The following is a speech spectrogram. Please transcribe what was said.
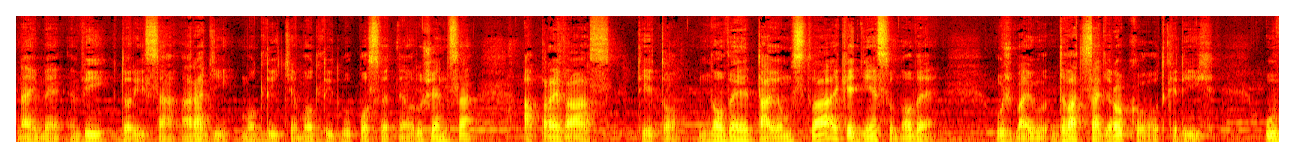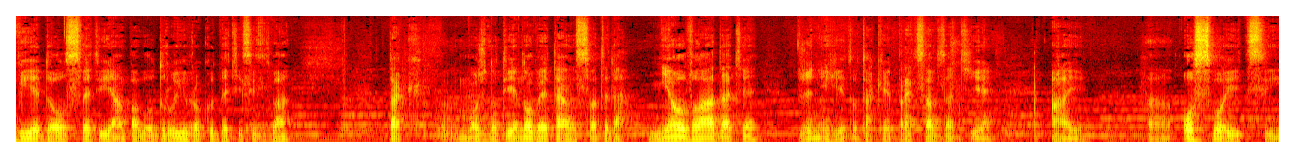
najmä vy, ktorí sa radi modlíte modlitbu posvetného ruženca a pre vás tieto nové tajomstvá, aj keď nie sú nové, už majú 20 rokov, odkedy ich uviedol svätý Jan Pavol II v roku 2002, tak možno tie nové tajomstvá teda neovládate, že nech je to také predsavzatie aj e, osvojiť si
